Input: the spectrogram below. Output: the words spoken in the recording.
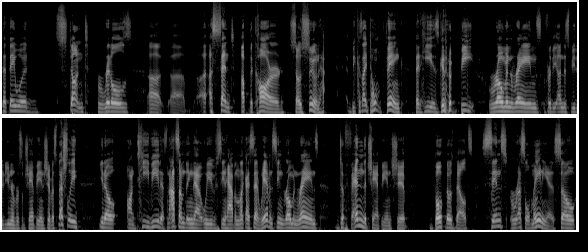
that they would stunt Riddle's uh, uh, ascent up the card so soon because I don't think that he is going to beat Roman Reigns for the undisputed Universal Championship, especially you know, on TV. That's not something that we've seen happen. Like I said, we haven't seen Roman Reigns defend the championship, both those belts, since WrestleMania. So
